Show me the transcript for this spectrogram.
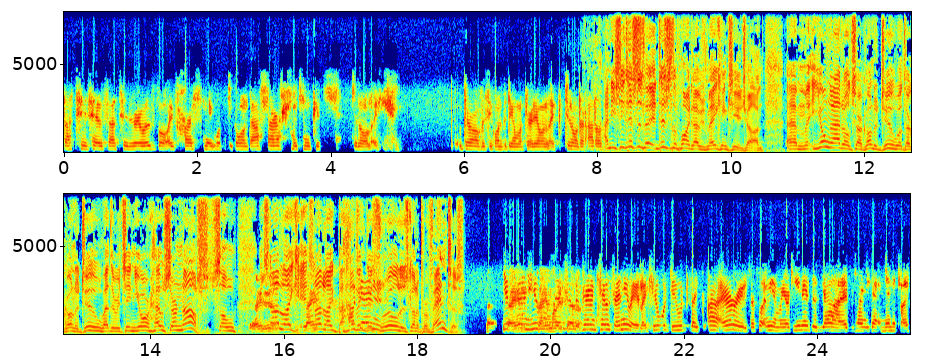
that's his house, that's his rules, but I personally wouldn't be going that far. I think it's, you know, like they're obviously going to be doing what they're doing. Like, you know, they're adults. And you see, this is the this is the point I was making to you, John. Um, young adults are going to do what they're going to do, whether it's in your house or not. So it's Yeah. not like it's Same. not like But having this rule is going to prevent it. Yeah, but then Same- who same would live in the parents' house anyway? Like, who would do it? Like, at our age, that's what I mean. When you're teenagers, yeah, every time you get a minute, like,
